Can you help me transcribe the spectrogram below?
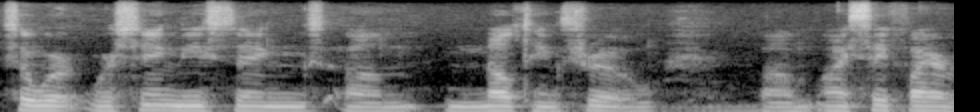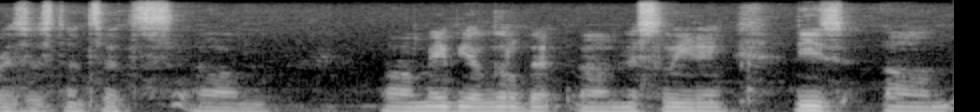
So we're, we're seeing these things um, melting through. Um, I say fire resistance, it's um, uh, maybe a little bit uh, misleading. These um,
